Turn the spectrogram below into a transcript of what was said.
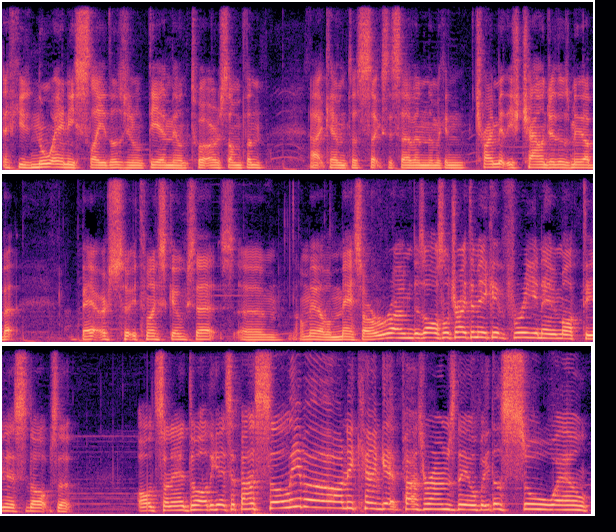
if you know any sliders, you know, DM me on Twitter or something at Kevin to 67 then we can try and make these challenges maybe a bit better suited to my skill sets. Um, I'll maybe have a mess around. There's also try to make it free and then Martinez stops it. Odsonne Edouard gets it past Saliba and he can't get past Ramsdale but he does so well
